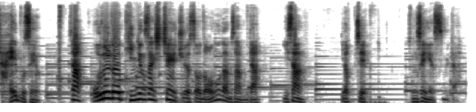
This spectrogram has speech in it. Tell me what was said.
다 해보세요. 자, 오늘도 긴 영상 시청해 주셔서 너무 감사합니다. 이상, 옆집, 동생이었습니다.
